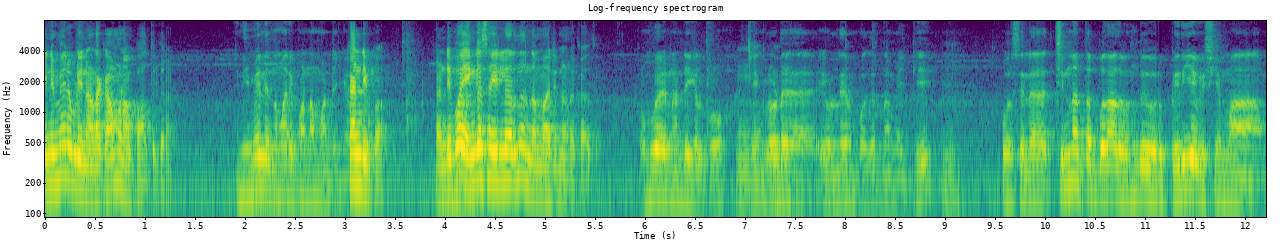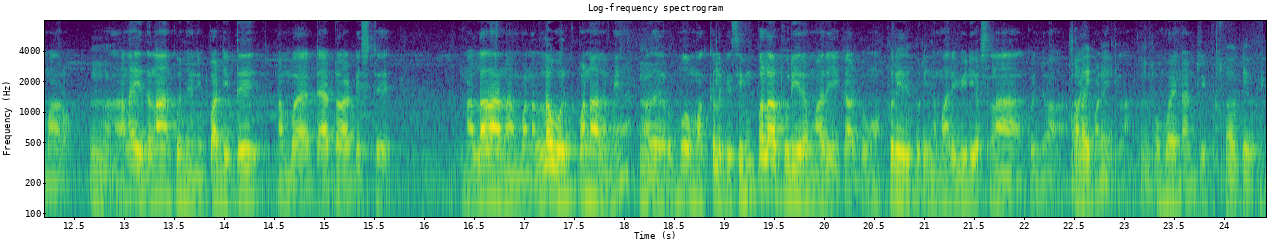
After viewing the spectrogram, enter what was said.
இனிமேல் இப்படி நடக்காமல் நான் பார்த்துக்கிறேன். இனிமேல் இந்த மாதிரி பண்ண மாட்டீங்க. கண்டிப்பாக கண்டிப்பாக எங்கள் சைடுல இருந்து இந்த மாதிரி நடக்காது. ரொம்ப நன்றிகள் ப்ரோ எங்களோட இவ்வளவு நேரம் பகிர்ந்தமைக்கு. ஒரு சில சின்ன தப்பு தான் அது வந்து ஒரு பெரிய விஷயமா மாறும். அதனால இதெல்லாம் கொஞ்சம் நிப்பாட்டிட்டு நம்ம டேட்டோ ஆர்டிஸ்ட்டு நல்லா நம்ம நல்லா ஒர்க் பண்ணாலுமே அதை ரொம்ப மக்களுக்கு சிம்பிளா புரியுற மாதிரி காட்டுவோம். புரியுது புரியுது. இந்த மாதிரி வீடியோஸ்லாம் கொஞ்சம் அவாய்ட் பண்ணிக்கலாம். ரொம்பவே நன்றி. ஓகே ஓகே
